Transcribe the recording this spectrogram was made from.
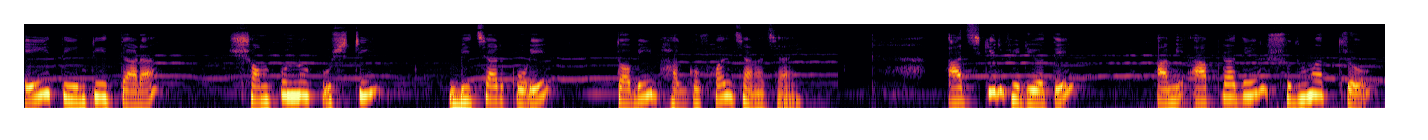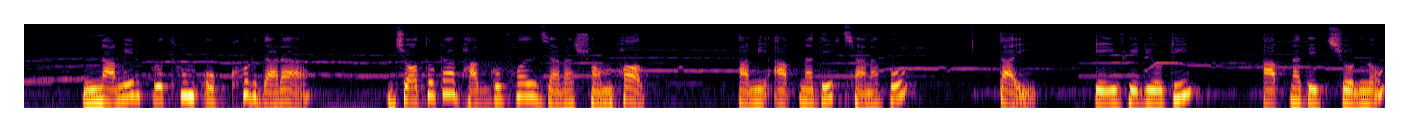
এই তিনটির দ্বারা সম্পূর্ণ পুষ্টি বিচার করে তবেই ভাগ্যফল জানা যায়। আজকের ভিডিওতে আমি আপনাদের শুধুমাত্র নামের প্রথম অক্ষর দ্বারা যতটা ভাগ্যফল জানা সম্ভব আমি আপনাদের জানাব। তাই এই ভিডিওটি আপনাদের জন্য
